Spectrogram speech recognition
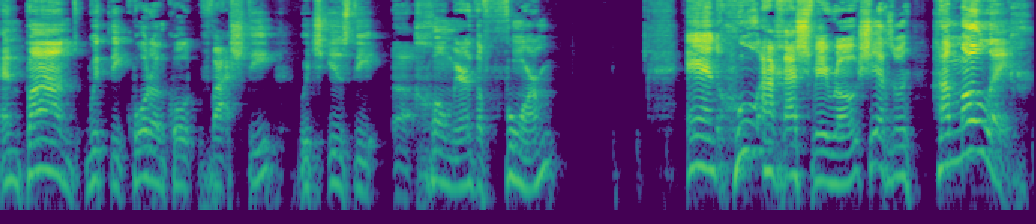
and bond with the quote unquote Vashti, which is the uh, Chomer, the form. And who Achashverosh? Hamolech,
